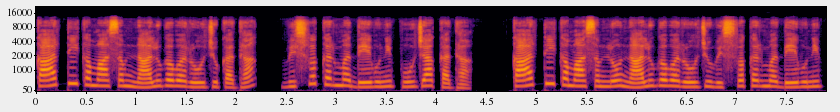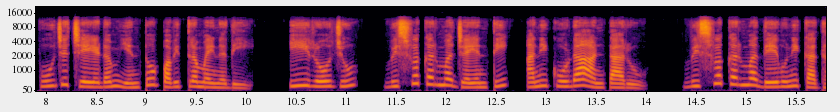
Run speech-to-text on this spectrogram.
కార్తీకమాసం నాలుగవ రోజు కథ విశ్వకర్మ దేవుని పూజా కథ. కార్తీకమాసంలో నాలుగవ రోజు విశ్వకర్మ దేవుని పూజ చేయడం ఎంతో పవిత్రమైనది. ఈ రోజు విశ్వకర్మ జయంతి అని కూడా అంటారు. విశ్వకర్మ దేవుని కథ.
